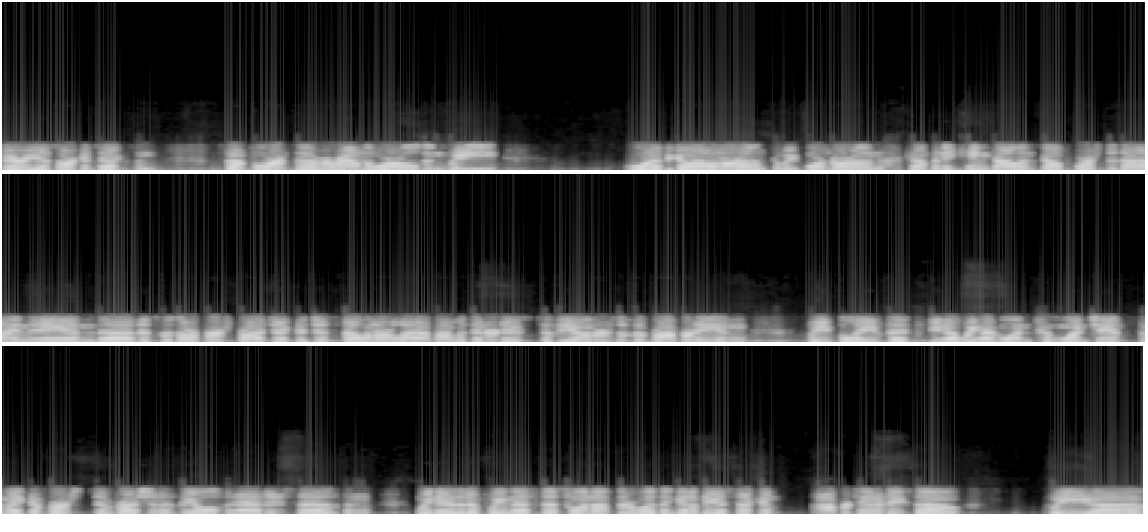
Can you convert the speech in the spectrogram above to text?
various architects and so forth uh, around the world, and we wanted to go out on our own, so we formed our own company, King Collins Golf Course Design, and uh, this was our first project. It just fell in our lap. I was introduced to the owners of the property, and we believed that you know we had one one chance to make a first impression, as the old adage says, and we knew that if we messed this one up, there wasn't going to be a second opportunity. So we uh,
